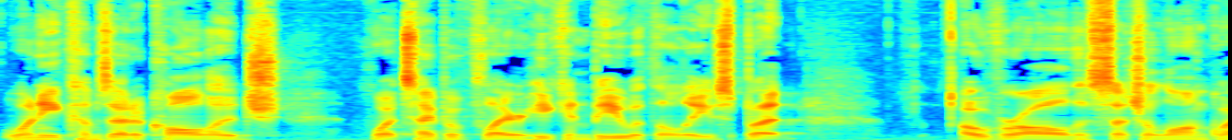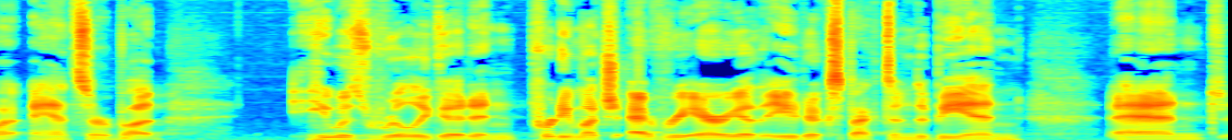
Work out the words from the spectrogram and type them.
when he comes out of college what type of player he can be with the Leafs. But overall, there's such a long answer, but he was really good in pretty much every area that you'd expect him to be in. And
